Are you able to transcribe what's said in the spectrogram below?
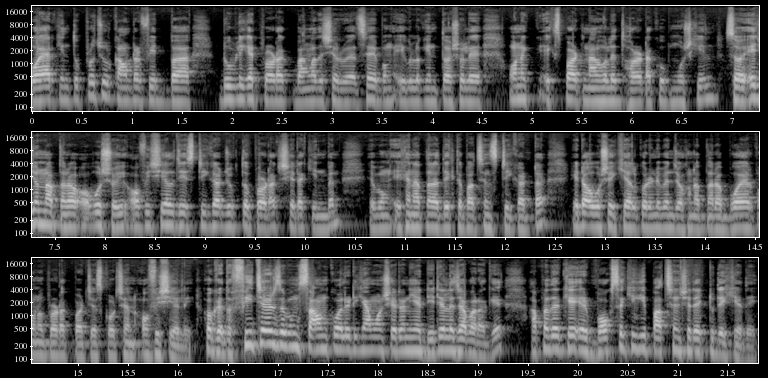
বয়ার কিন্তু প্রচুর কাউন্টারফিট বা ডুপ্লিকেট প্রোডাক্ট বাংলাদেশে রয়েছে এবং এগুলো কিন্তু আসলে অনেক এক্সপার্ট না হলে ধরাটা খুব মুশকিল। সো এই জন্য আপনারা অবশ্যই অফিসিয়াল যে স্টিকারযুক্ত প্রোডাক্ট সেটা কিনবেন এবং এখানে আপনারা দেখতে পাচ্ছেন স্টিকারটা এটা অবশ্যই খেয়াল করে নেবেন যখন আপনারা বয়ার কোনো প্রোডাক্ট পারচেস করছেন অফিসিয়ালি ওকে তো ফিচার্স এবং সাউন্ড কোয়ালিটি কেমন সেটা নিয়ে ডিটেলে যাবার আগে আপনাদেরকে এর বক্সে কী কী পাচ্ছেন সেটা একটু দেখিয়ে দেয়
